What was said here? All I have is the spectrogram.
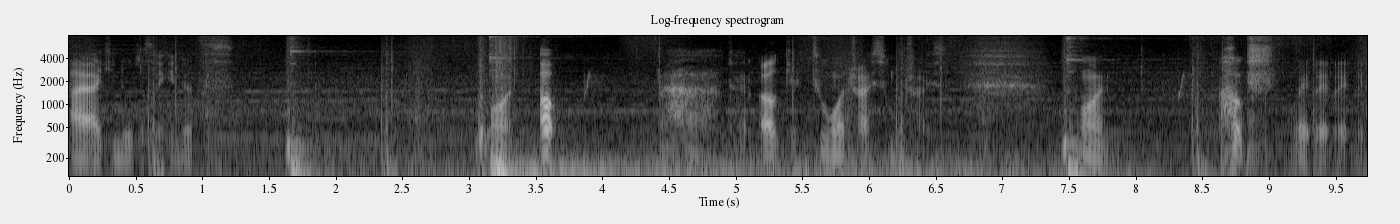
I, I can do this, I can do this. One. Oh! Ah, okay, two more tries, two more tries. One. Oh, wait, wait, wait, wait,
